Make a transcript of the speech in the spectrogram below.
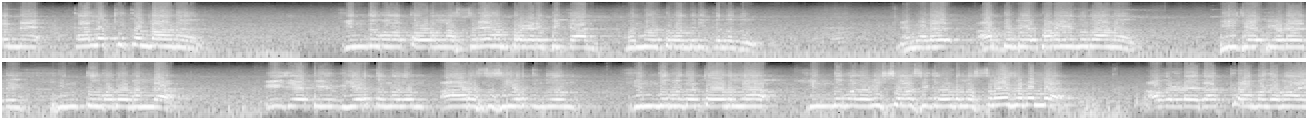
തന്നെ കലക്കിക്കൊണ്ടാണ് ഹിന്ദുമതത്തോടുള്ള സ്നേഹം പ്രകടിപ്പിക്കാൻ മുന്നോട്ട് വന്നിരിക്കുന്നത്. ഞങ്ങൾ ആദ്യമേ പറയുന്നതാണ് ബി ജെ പിയുടേത് ഹിന്ദുമതമല്ല ബി ജെ പി ഉയർത്തുന്നതും ആർ എസ് എസ് ഉയർത്തുന്നതും ഹിന്ദുമതത്തോടുള്ള ഹിന്ദുമത വിശ്വാസികളോടുള്ള സ്നേഹമല്ല. അവരുടേത് അക്രമകമായ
